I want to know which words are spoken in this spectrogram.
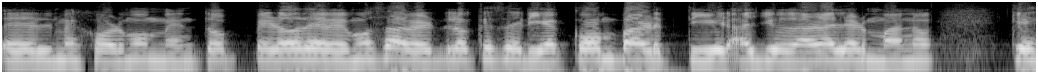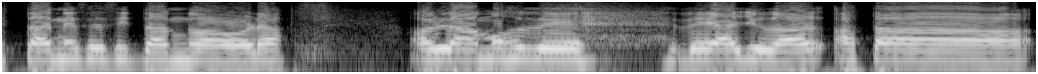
el mejor momento, pero debemos saber lo que sería compartir, ayudar al hermano que está necesitando ahora. Hablamos de, de ayudar hasta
